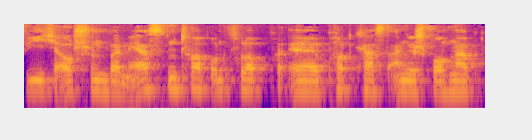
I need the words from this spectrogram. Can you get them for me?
wie ich auch schon beim ersten Top und Flop äh, Podcast angesprochen habe,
